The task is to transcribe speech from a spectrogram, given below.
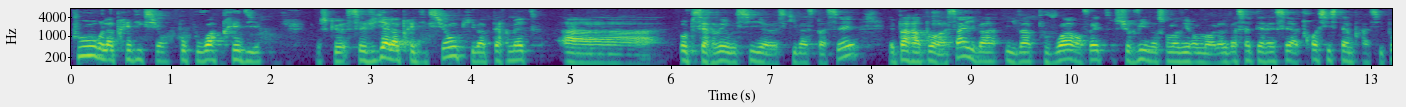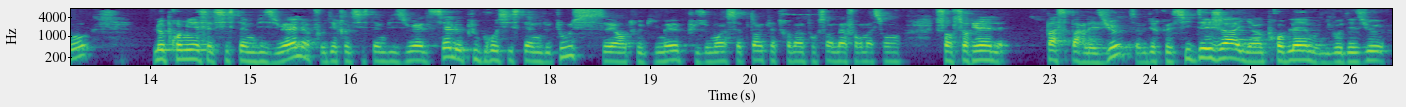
pour la prédiction, pour pouvoir prédire. Parce que c'est via la prédiction qui va permettre à observer aussi euh, ce qui va se passer. Et par rapport à ça, il va, il va pouvoir en fait survivre dans son environnement. Là, il va s'intéresser à trois systèmes principaux. Le premier, c'est le système visuel. Il faut dire que le système visuel, c'est le plus gros système de tous. C'est entre guillemets plus ou moins 70-80% de l'information sensorielle passe par les yeux. Ça veut dire que si déjà il y a un problème au niveau des yeux,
